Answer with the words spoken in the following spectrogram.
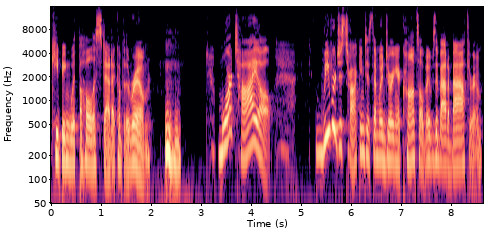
keeping with the whole aesthetic of the room. Mm-hmm. More tile. We were just talking to someone during a consult. It was about a bathroom,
